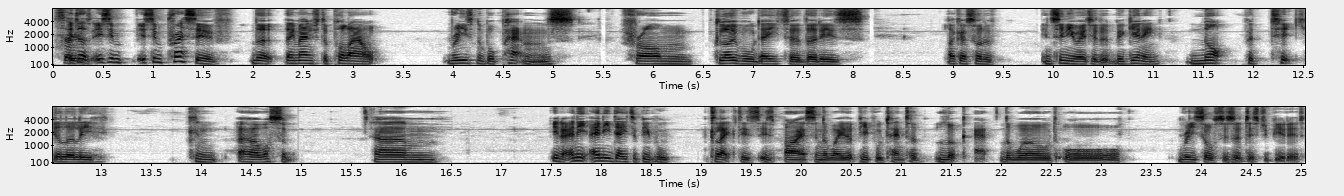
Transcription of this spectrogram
So It does. It's im- it's impressive that they managed to pull out reasonable patterns from global data that is, like I sort of insinuated at the beginning, not particularly. Con- uh, what's the um, you know, any any data people collect is is biased in the way that people tend to look at the world or resources are distributed,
